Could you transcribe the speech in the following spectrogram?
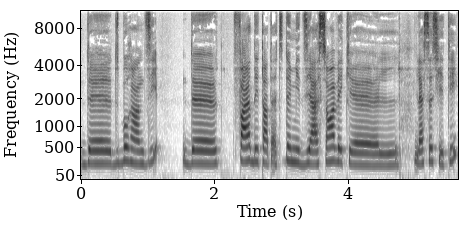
de, du Burundi, de faire des tentatives de médiation avec la société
